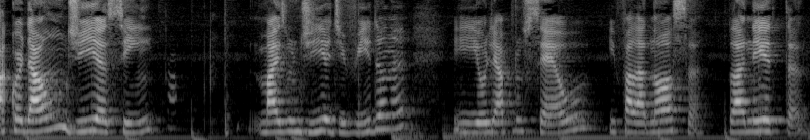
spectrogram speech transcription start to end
acordar um dia assim, mais um dia de vida, né? E olhar para o céu e falar: Nossa, planeta,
